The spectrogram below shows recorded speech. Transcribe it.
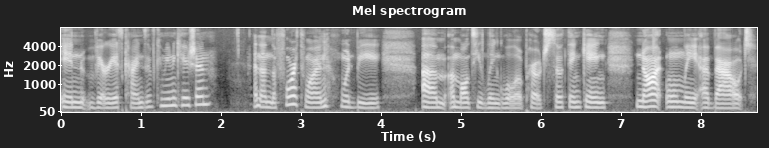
in various kinds of communication. And then the fourth one would be um, a multilingual approach. So thinking not only about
